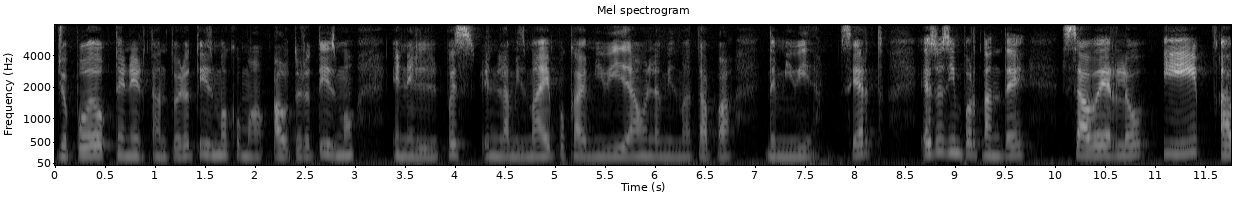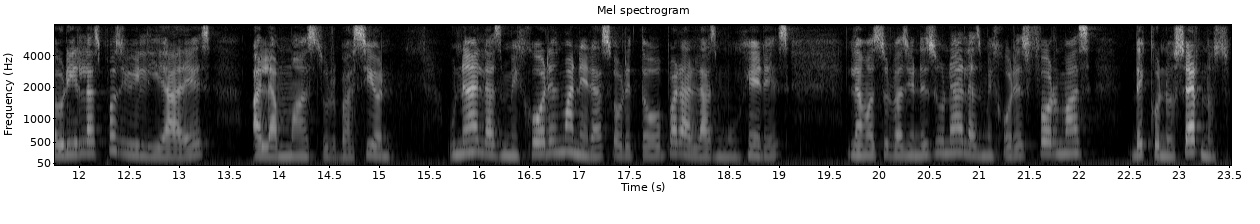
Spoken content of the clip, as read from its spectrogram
Yo puedo tener tanto erotismo como autoerotismo en, el, pues, en la misma época de mi vida o en la misma etapa de mi vida, ¿cierto? Eso es importante saberlo y abrir las posibilidades a la masturbación. Una de las mejores maneras, sobre todo para las mujeres, la masturbación es una de las mejores formas de conocernos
